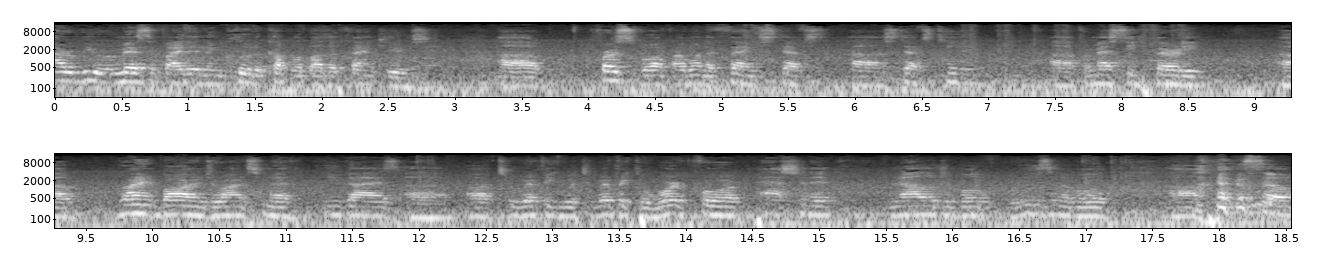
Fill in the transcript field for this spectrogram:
I would be remiss if I didn't include a couple of other thank yous. Uh, first of all, I want to thank Steph's, uh, Steph's team uh, from SC30, uh, Brian Barr and Jeron Smith. You guys uh, are terrific. You were terrific to work for, passionate, knowledgeable, reasonable. Uh, so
